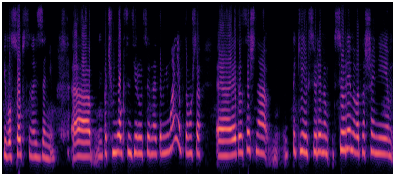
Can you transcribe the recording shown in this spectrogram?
его собственность за ним. Э, почему акцентируется на этом внимание? Потому что э, это достаточно такие все время, все время в отношении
